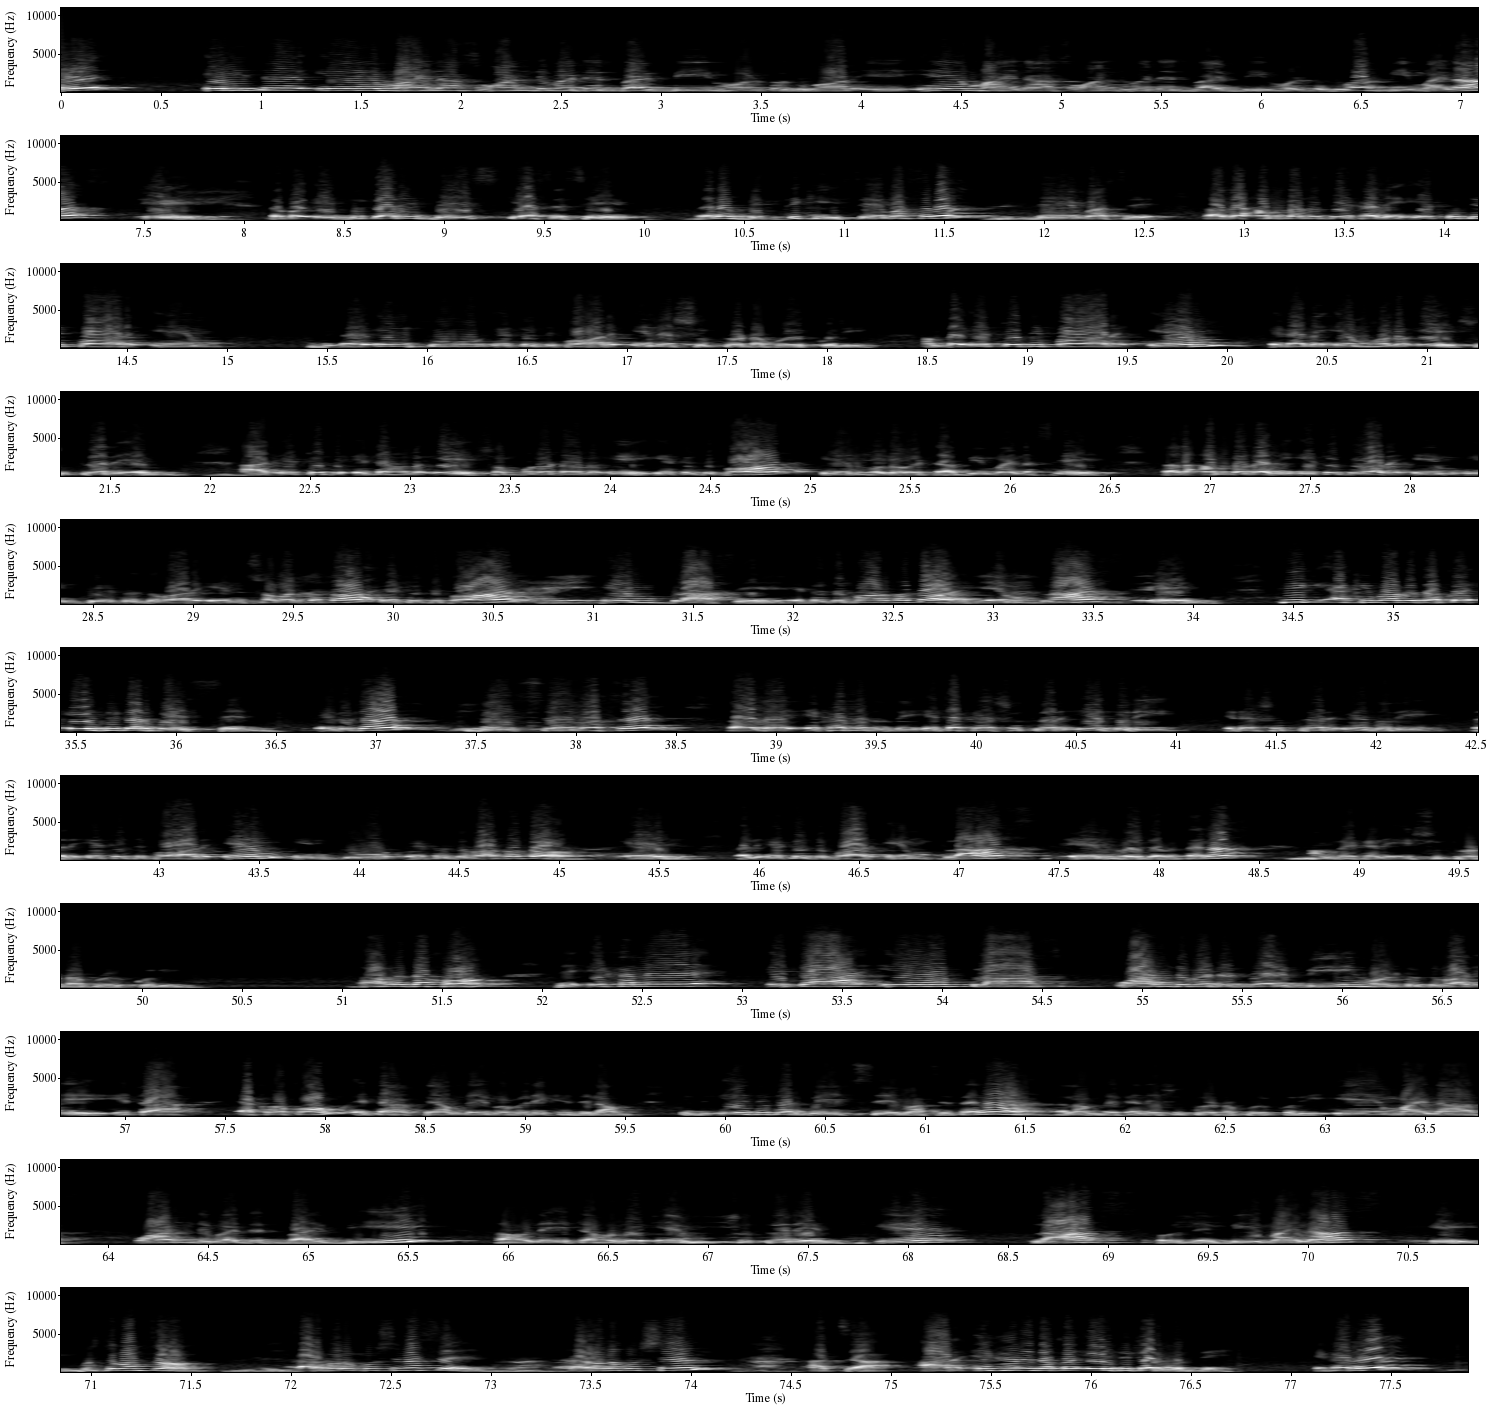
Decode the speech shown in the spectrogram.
এই যে a minus one divided by B whole to the power A A minus one divided by B whole to the power B minus A দেখো, এই দুটারই বেস কি আছে? সেম তাই না? ভিত্তি কি? সেম আছে না? সেম আছে। তাহলে আমরা যদি এখানে A to the power M into A to the power N এর সূত্রটা প্রয়োগ করি। আমরা A to the power M এখানে এম হলো এ সূত্রের এম আর এ টু এটা হলো এ সম্পূর্ণটা হলো এ এ টু দি পাওয়ার এন হলো এটা বি মাইনাস এ তাহলে আমরা জানি A to the power M into A to the power N সমান কত? A to the power M plus N A to the power কত? এম প্লাস এন ঠিক একইভাবে দেখো, এই দুটার বেস সেম এই দুটার বেস সেম আছে। তাহলে এখানে যদি এটাকে সূত্রের এ ধরি, এটা সূত্রের এ ধরি, তাহলে A to the power M into A to the power কত? এন তাহলে A to the power M plus N হয়ে যাবে, তাই না? আমরা এখানে এই সূত্রটা প্রয়োগ করি। তাহলে দেখো যে এখানে এটা A plus one divided by B whole to the power A এটা একরকম, এটাকে আমরা এইভাবে রেখে দিলাম। কিন্তু এই দুটার বেস সেম আছে, তাই না? তাহলে আমরা এখানে এই সূত্রটা প্রয়োগ করি। A minus one divided by B তাহলে এটা হলো এম সূত্রের এম এ প্লাস ওই যে বি মাইনাস এ বুঝতে পারছ? কার কোনো কোশ্চেন আছে? কার কোনো কোশ্চেন আচ্ছা আর এখানে দেখো এই দুটার মধ্যে। এখানে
